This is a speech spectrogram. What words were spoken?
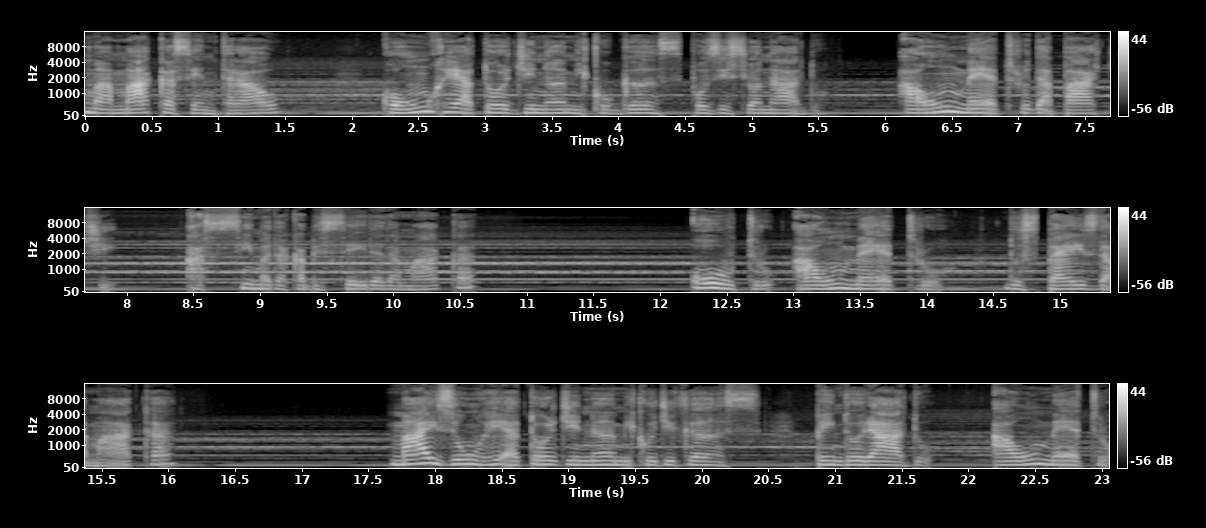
uma maca central com um reator dinâmico GANS posicionado a um metro da parte acima da cabeceira da maca, outro a um metro dos pés da maca, mais um reator dinâmico de GANS pendurado a um metro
